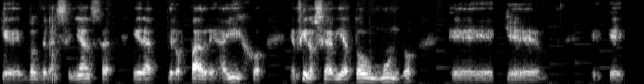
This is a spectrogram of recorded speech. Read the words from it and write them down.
que, donde la enseñanza era de los padres a hijos, en fin, o sea, había todo un mundo eh, que, que,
